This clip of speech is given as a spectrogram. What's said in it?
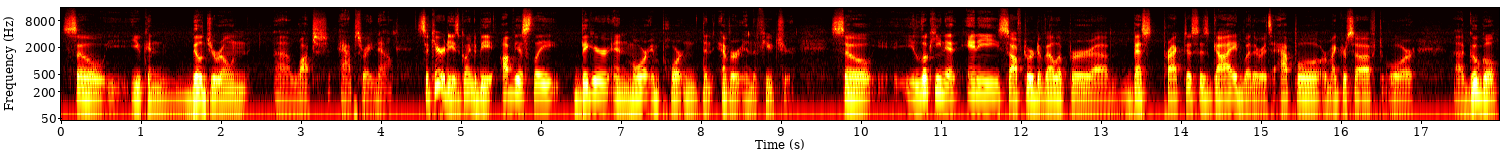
so you can build your own uh, watch apps right now. Security is going to be obviously bigger and more important than ever in the future. So, looking at any software developer uh, best practices guide, whether it's Apple or Microsoft or uh, Google,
